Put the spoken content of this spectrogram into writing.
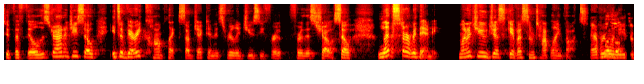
to fulfill the strategy. So it's a very complex subject and it's really juicy for for this show. So let's start with Andy. Why don't you just give us some top line thoughts? Everyone well, needs a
